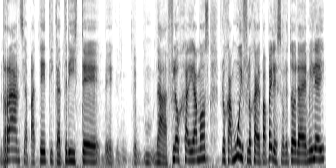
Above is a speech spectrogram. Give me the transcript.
rancia, patética, triste, eh, nada, floja, digamos, floja, muy floja de papeles, sobre todo la de Milley,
